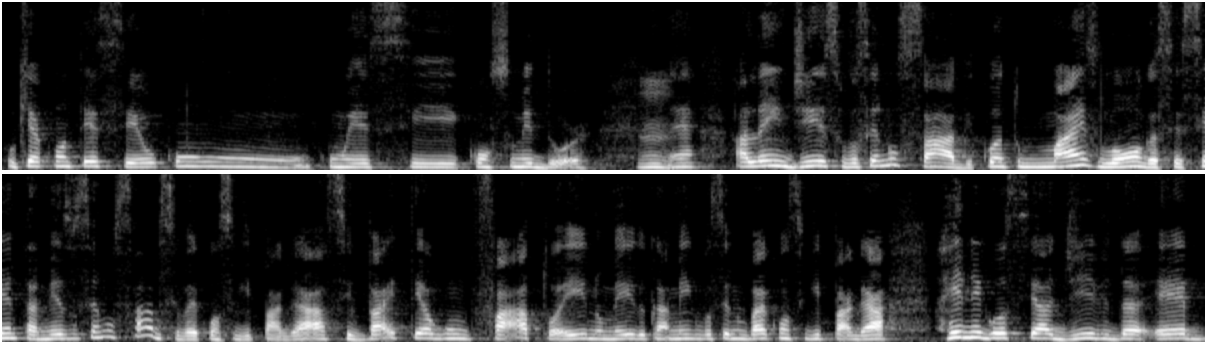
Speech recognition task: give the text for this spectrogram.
o que aconteceu com, com esse consumidor. Hum. Né? Além disso, você não sabe, quanto mais longa, 60 meses, você não sabe se vai conseguir pagar, se vai ter algum fato aí no meio do caminho que você não vai conseguir pagar. Renegociar a dívida é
